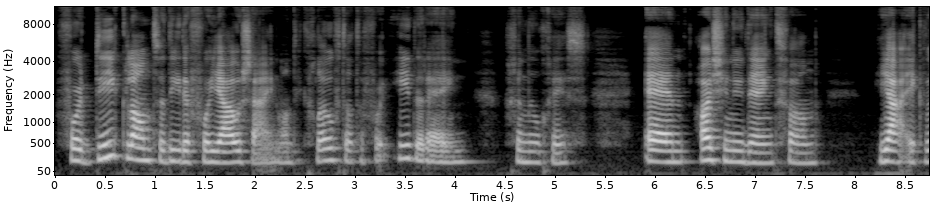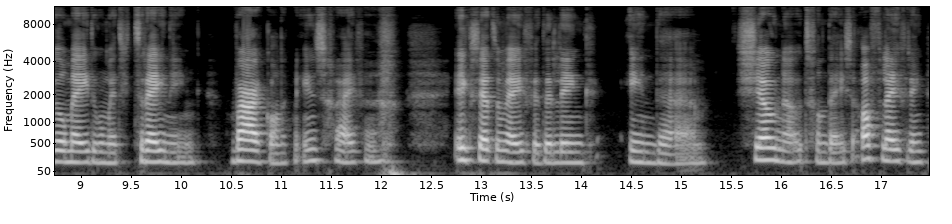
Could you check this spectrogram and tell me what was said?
Voor die klanten die er voor jou zijn, want ik geloof dat er voor iedereen genoeg is. En als je nu denkt van, ja, ik wil meedoen met die training, waar kan ik me inschrijven? Ik zet hem even de link in de show notes van deze aflevering.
